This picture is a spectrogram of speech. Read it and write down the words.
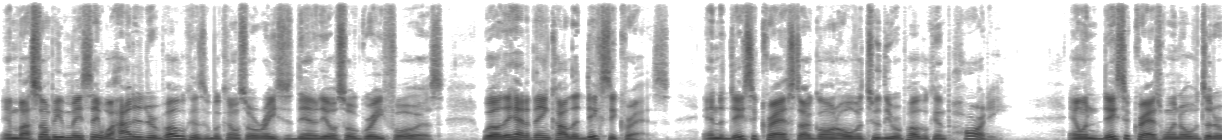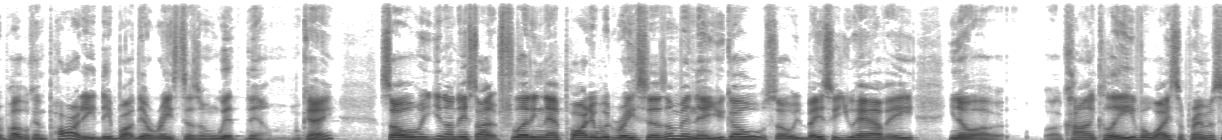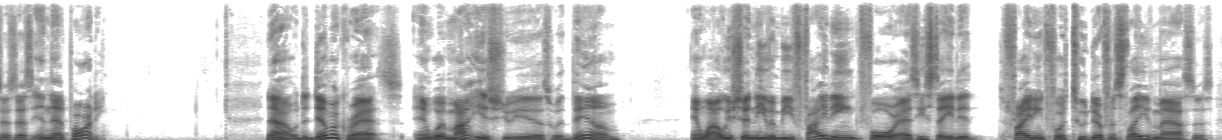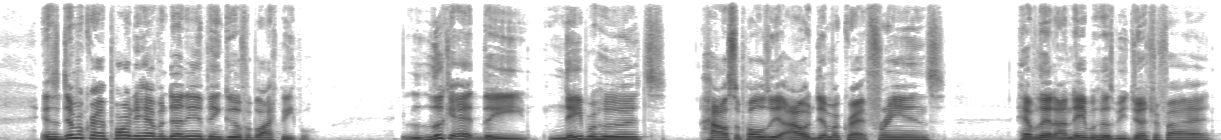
And by some people may say, well, how did the Republicans become so racist then? They were so great for us. Well, they had a thing called the Dixiecrats. And the Dixiecrats started going over to the Republican Party. And when the Dixiecrats went over to the Republican Party, they brought their racism with them. Okay. So, you know, they started flooding that party with racism, and there you go. So basically, you have a, you know, a, a conclave of white supremacists that's in that party. Now, the Democrats, and what my issue is with them, and why we shouldn't even be fighting for, as he stated, fighting for two different slave masters, is the Democrat Party haven't done anything good for black people. Look at the neighborhoods, how supposedly our Democrat friends have let our neighborhoods be gentrified.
